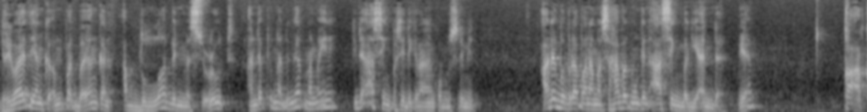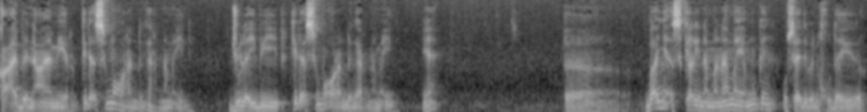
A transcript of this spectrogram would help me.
Di riwayat yang keempat bayangkan Abdullah bin Mas'ud, Anda pernah dengar nama ini? Tidak asing pasti di kalangan kaum muslimin. Ada beberapa nama sahabat mungkin asing bagi Anda, ya. Qaqa bin Amir, tidak semua orang dengar nama ini. Julaibib, tidak semua orang dengar nama ini, ya. Uh, banyak sekali nama-nama yang mungkin Usaid bin Khudair,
